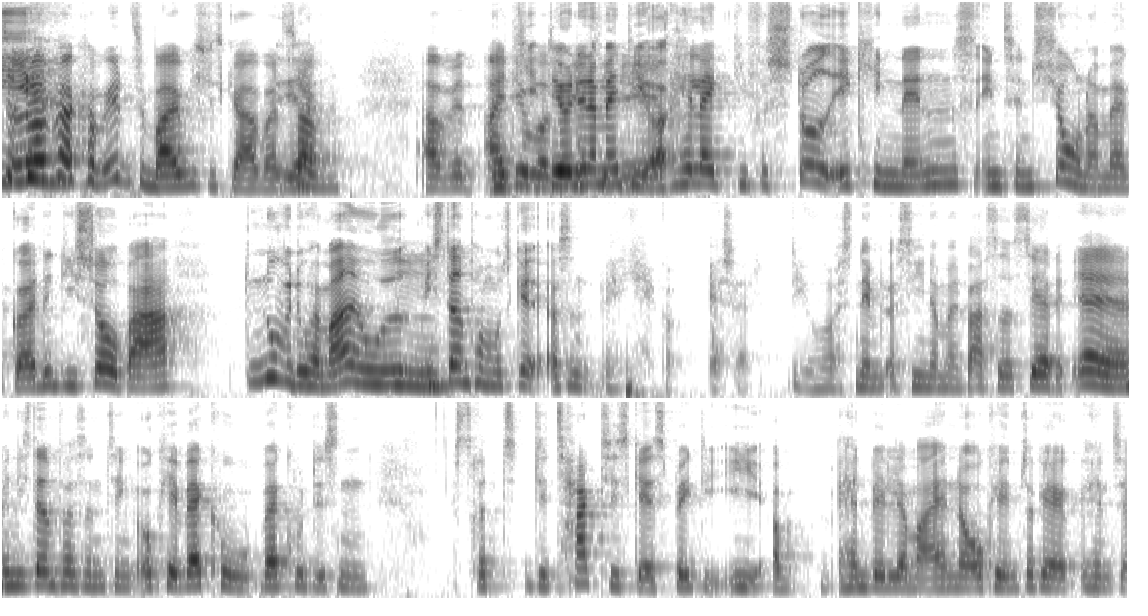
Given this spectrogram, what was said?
så lad være at komme ind til mig, hvis vi skal arbejde Ja. sammen. Ej, men, ej, det, det, var det er jo det der med, at de heller ikke, de forstod ikke hinandens intentioner med at gøre det. De så bare, nu vil du have mig ud, mm. I stedet for måske, og sådan, ja, godt- altså, det er jo også nemt at sige, når man bare sidder og ser det. Ja, ja. Men i stedet for sådan at tænke, okay, hvad kunne, hvad kunne det sådan, det taktiske aspekt i, at han vælger mig, nå okay, så kan jeg hen til.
